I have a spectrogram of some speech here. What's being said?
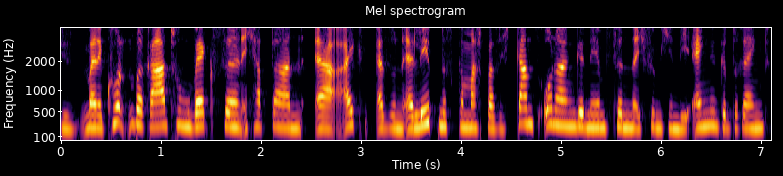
die, meine Kundenberatung wechseln. Ich habe da ein Ereignis, also ein Erlebnis gemacht, was ich ganz unangenehm finde. Ich fühle mich in die Enge gedrängt.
